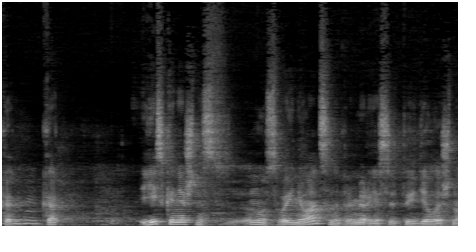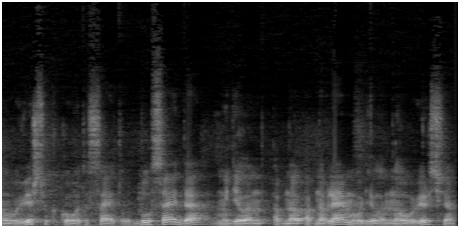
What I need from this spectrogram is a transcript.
Как, как... Есть, конечно, ну, свои нюансы. Например, если ты делаешь новую версию какого-то сайта. Вот был сайт, да, мы делаем, обновляем его, делаем новую версию.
